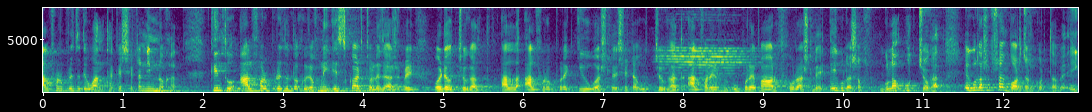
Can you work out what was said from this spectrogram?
আলফার উপরে যদি ওয়ান থাকে সেটা নিম্নঘাত কিন্তু আলফার উপরে যখনই স্কোয়ার চলে আসবে, ওইটা উচ্চঘাত আল, আলফার উপরে কিউব আসলে সেটা উচ্চঘাত আলফার উপরে পাওয়ার ফোর আসলে এগুলো সবগুলো উচ্চঘাত এগুলো সবসময় বর্জন করতে হবে এই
